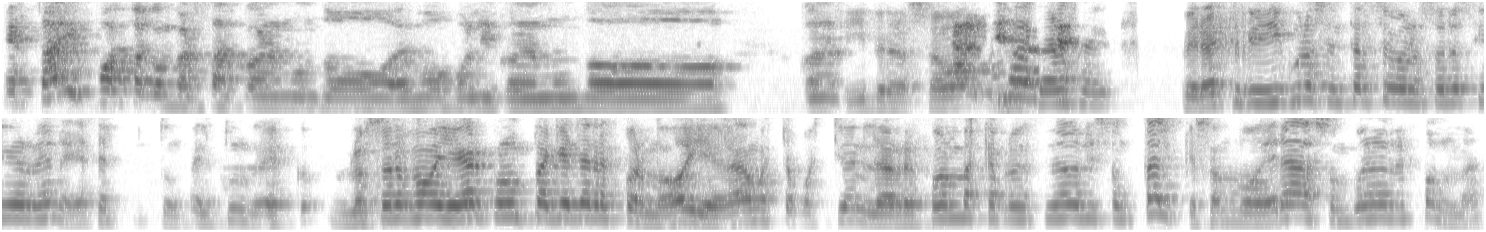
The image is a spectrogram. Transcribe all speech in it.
está dispuesto a conversar con el mundo evópoli, con el mundo. Con sí, pero somos. Pero es ridículo sentarse con nosotros sin RN, es el. El. Es, nosotros vamos a llegar con un paquete de reformas. Oye, hagamos esta cuestión. Las reformas que ha presentado Horizontal, que son moderadas, son buenas reformas,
